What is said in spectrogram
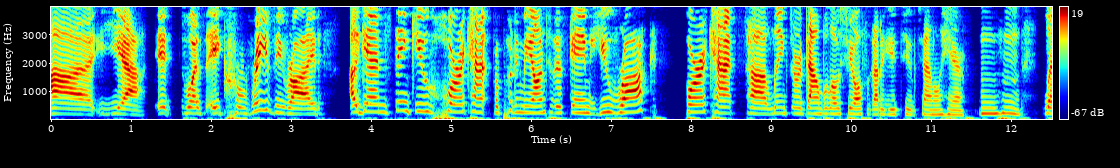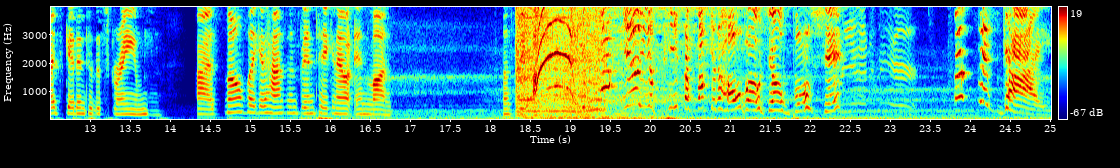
Uh yeah, it was a crazy ride. Again, thank you Horror Cat for putting me onto this game. You rock. Horror Cat's uh, links are down below. She also got a YouTube channel here. Mm-hmm. Let's get into the screams. Uh, smells like it hasn't been taken out in months. Let's see. Ah, you, you piece of fucking hobo Joe bullshit. Fuck this guy.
